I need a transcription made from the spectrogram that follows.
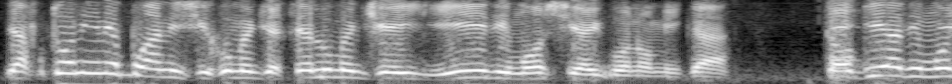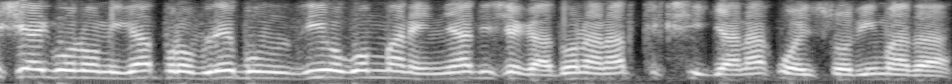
Γι' αυτό είναι που ανησυχούμε και θέλουμε και υγιή δημόσια οικονομικά. Τα οποία δημόσια οικονομικά προβλέπουν 2,9% ανάπτυξη για να έχω εισοδήματα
